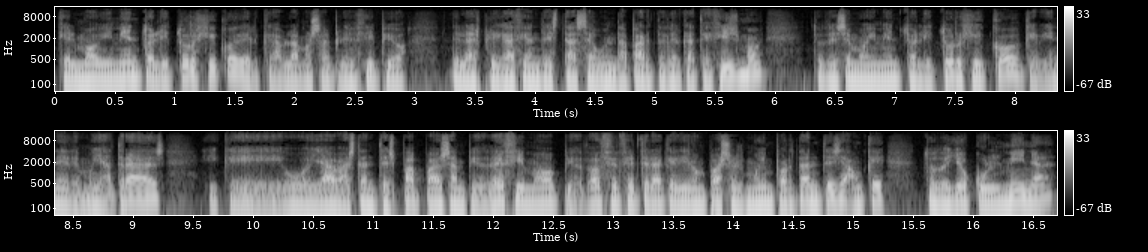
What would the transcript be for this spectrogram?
que el movimiento litúrgico del que hablamos al principio de la explicación de esta segunda parte del catecismo, todo ese movimiento litúrgico que viene de muy atrás y que hubo ya bastantes papas, San Pío X, Pío XII, etcétera, que dieron pasos muy importantes, aunque todo ello culmina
